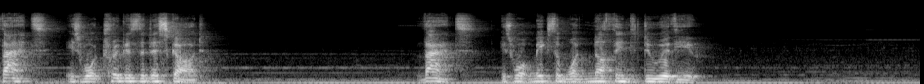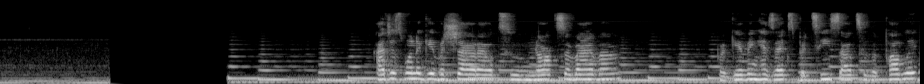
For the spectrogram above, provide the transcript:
that is what triggers the discard. That is what makes them want nothing to do with you. I just want to give a shout out to Narc Survivor for giving his expertise out to the public.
